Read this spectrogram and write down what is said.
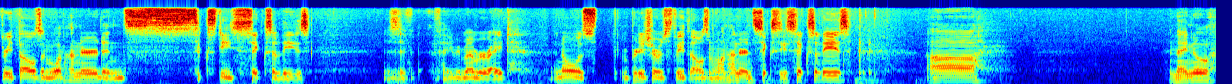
3166 of these if, if I remember right I know it was, I'm pretty sure it was 3,166 of these. Uh, and I knew, I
